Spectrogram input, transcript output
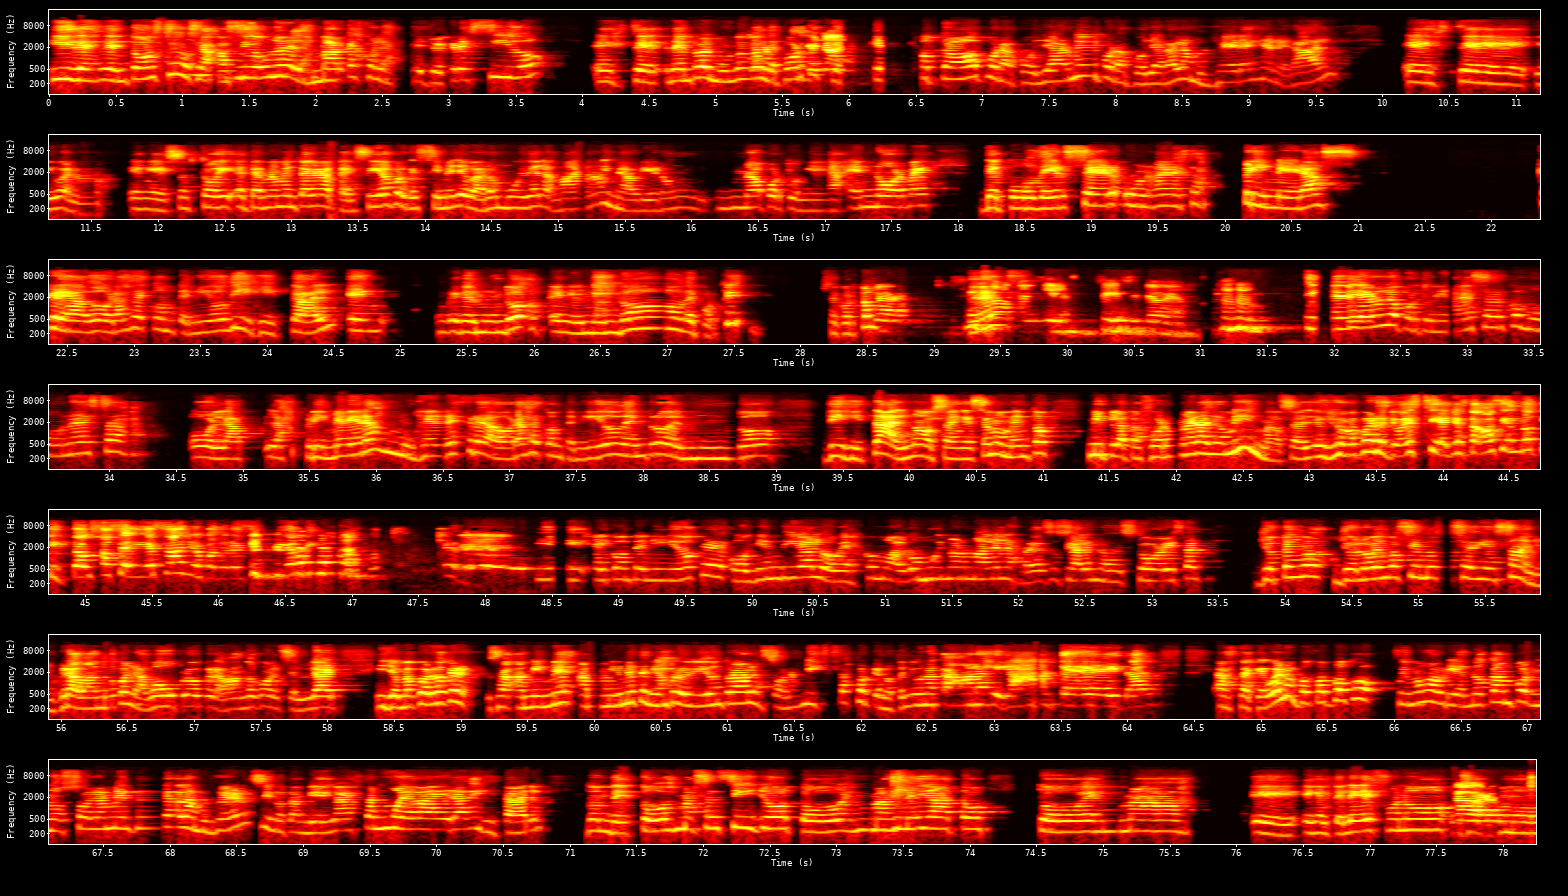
Y desde entonces, o sea, ha sido una de las marcas con las que yo he crecido este, dentro del mundo del deporte, he optado por apoyarme y por apoyar a la mujer en general. Este, y bueno, en eso estoy eternamente agradecida porque sí me llevaron muy de la mano y me abrieron una oportunidad enorme de poder ser una de estas primeras creadoras de contenido digital en, en el mundo en el mundo deportivo. ¿Se cortó? Sí, ¿Eh? tranquila. Sí, sí te veo. Sí, me dieron la oportunidad de ser como una de esas, o las primeras mujeres creadoras de contenido dentro del mundo digital, ¿no? O sea, en ese momento mi plataforma era yo misma, o sea, yo, me acuerdo, yo decía, yo estaba haciendo TikToks hace 10 años cuando no TikTok. Y, el contenido que hoy en día lo ves como algo muy normal en las redes sociales, los stories, tal, yo tengo, yo lo vengo haciendo hace 10 años, grabando con la GoPro, grabando con el celular, y yo me acuerdo que, o sea, a mí me, a mí me tenían prohibido entrar a las zonas mixtas porque no tenía una cámara gigante y tal, hasta que, bueno, poco a poco fuimos abriendo campo no solamente a la mujer, sino también a esta nueva era digital, donde todo es más sencillo, todo es más inmediato, todo es más eh, en el teléfono, o sea, como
